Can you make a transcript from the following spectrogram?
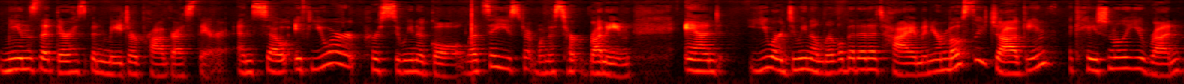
means that there has been major progress there. And so if you are pursuing a goal, let's say you start want to start running and you are doing a little bit at a time and you're mostly jogging, occasionally you run,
